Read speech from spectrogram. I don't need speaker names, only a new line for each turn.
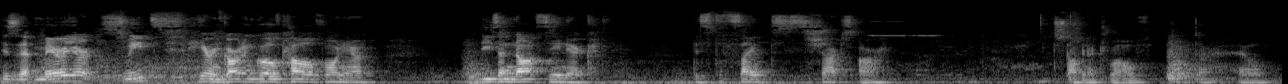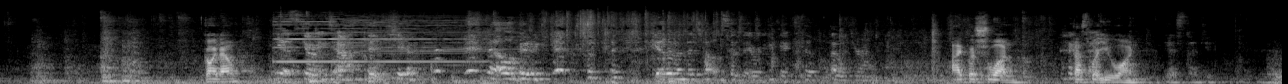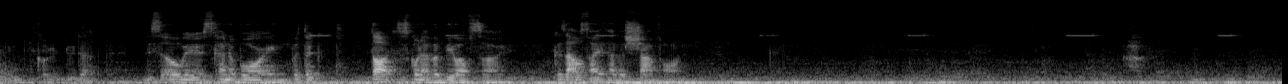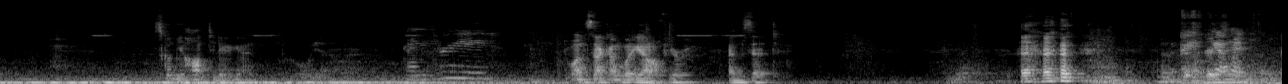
This is at Marriott Suites here in Garden Grove, California. These are not scenic. This site shacks are. Stopping at 12. What the hell? Going down?
Yes, going down. Thank you. the elevator. the other one, the child said they were going to take the out around.
I push one. That's what you want.
Yes, thank you.
Gonna do that. This elevator is kind of boring, but the thought is gonna have a view outside. Because outside it has a shop on. It's gonna be hot today again.
Oh yeah.
93.
One sec, I'm gonna get off here. MZ.
Great, go ahead.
